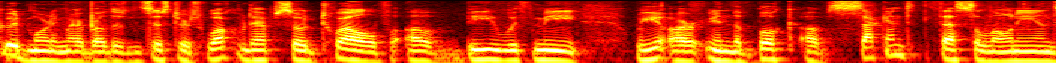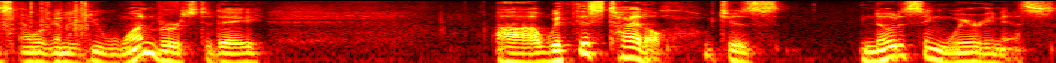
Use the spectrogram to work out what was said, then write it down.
Good morning, my brothers and sisters. Welcome to episode 12 of Be With Me. We are in the book of Second Thessalonians, and we're going to do one verse today uh, with this title, which is Noticing Weariness.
